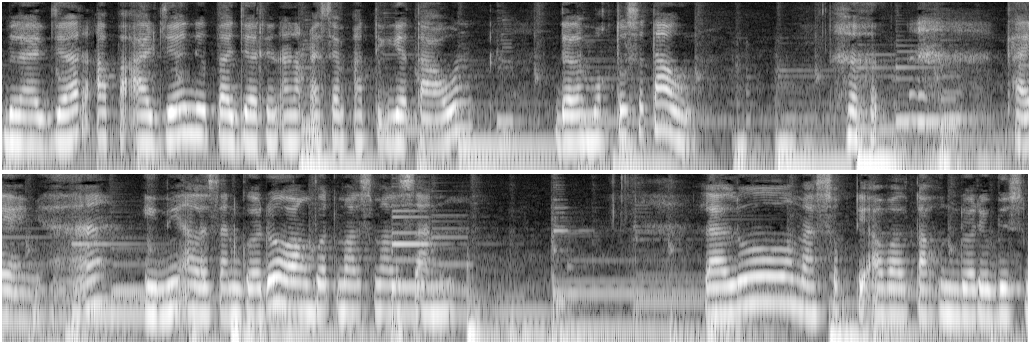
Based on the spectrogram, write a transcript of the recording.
belajar apa aja yang dipelajarin anak SMA 3 tahun dalam waktu setahun. Kayaknya ini alasan gue doang buat males-malesan. Lalu masuk di awal tahun 2019,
